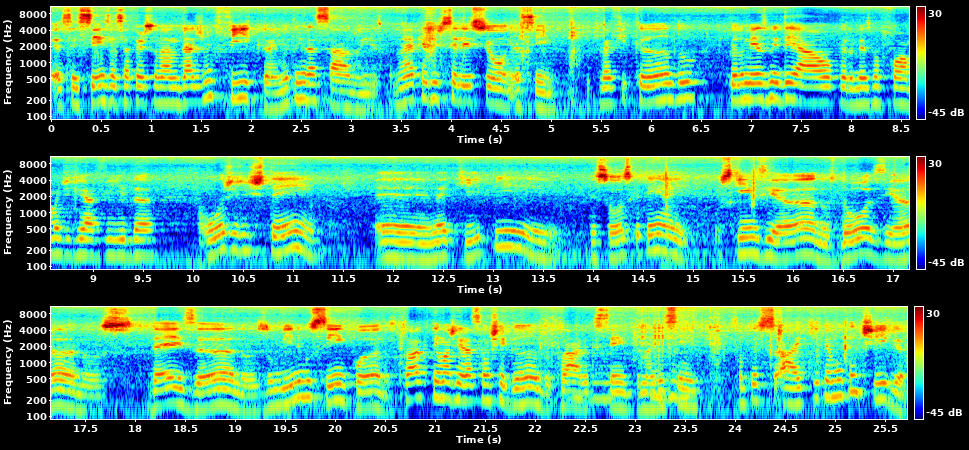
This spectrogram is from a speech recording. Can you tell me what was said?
essa essência, essa personalidade, não fica. É muito engraçado isso. Não é que a gente selecione assim, vai ficando pelo mesmo ideal, pela mesma forma de ver a vida. Hoje a gente tem é, na equipe pessoas que têm aí os 15 anos, 12 anos, 10 anos, no mínimo 5 anos. Claro que tem uma geração chegando, claro que sempre, mas assim, são pessoas, a equipe é muito antiga,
